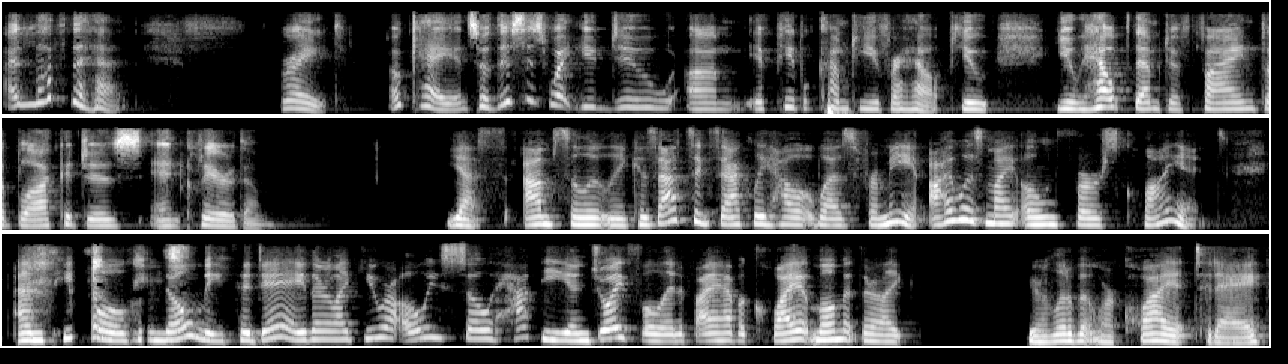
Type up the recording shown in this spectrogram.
I love that. Right. Okay, and so this is what you do um, if people come to you for help. You you help them to find the blockages and clear them. Yes, absolutely, because that's exactly how it was for me. I was my own first client. And people who know me today, they're like, You are always so happy and joyful. And if I have a quiet moment, they're like, You're a little bit more quiet today.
